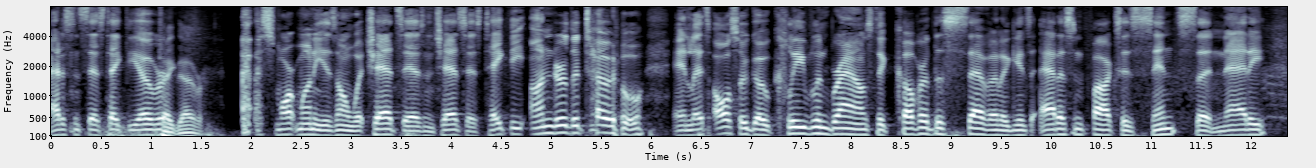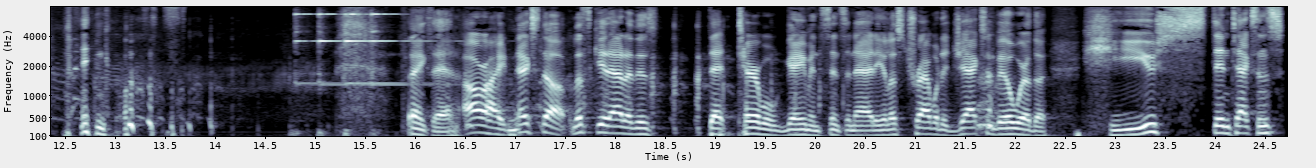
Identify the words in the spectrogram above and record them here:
Addison says take the over. Take the over. Smart money is on what Chad says, and Chad says take the under the total, and let's also go Cleveland Browns to cover the seven against Addison Fox's Cincinnati Bengals. Thanks, Ad. All right, next up, let's get out of this that terrible game in Cincinnati and let's travel to Jacksonville, where the Houston Texans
